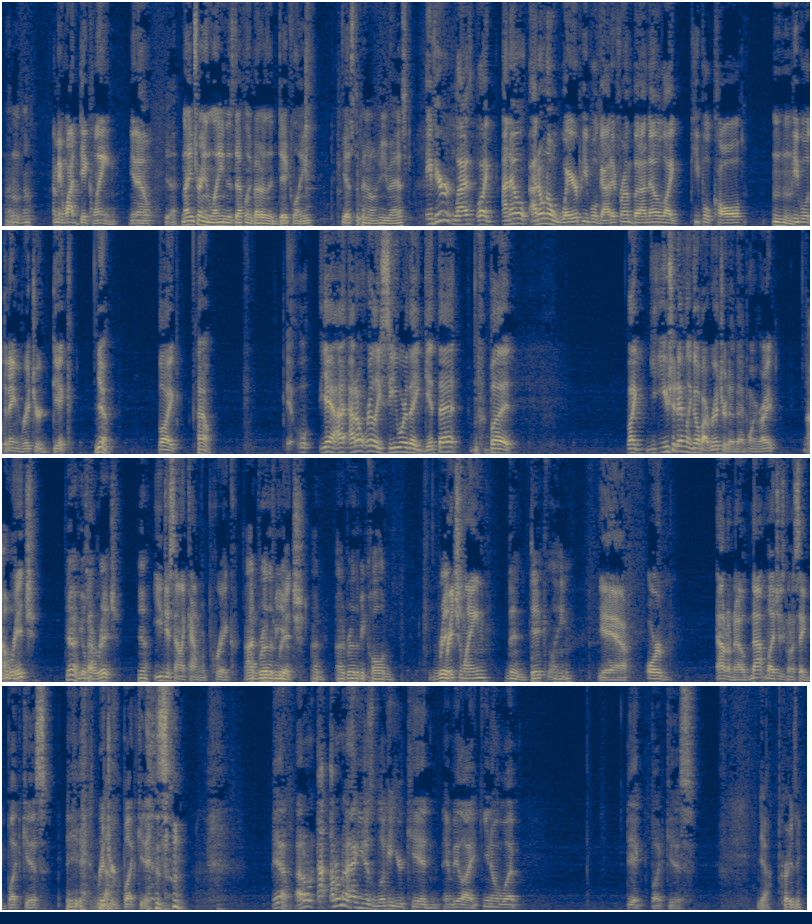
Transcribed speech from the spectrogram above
I don't know. I mean why Dick Lane, you know? Yeah, Night Train Lane is definitely better than Dick Lane. Yes, depending on who you ask. if you're last like i know i don't know where people got it from but i know like people call Mm-hmm. people with the name richard dick Yeah, like how? it- yeah I, I don't really see where they get that but like you should definitely go by richard at that point right I would. rich Yeah, I'd go by Rich. Yeah, you just sound like kind of a prick I'd rather be Rich. I'd, I'd rather be called Rich, rich lane. than Dick Lane. yeah. Or i don't know. Not much is going to say butt kiss. Yeah, richard butt kiss. Yeah i don't I, I don't know how you just look at your kid and be like you know what? Dick butt kiss. Yeah, crazy.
